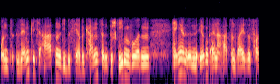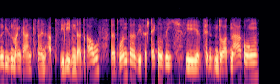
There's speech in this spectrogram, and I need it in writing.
Und sämtliche Arten, die bisher bekannt sind, beschrieben wurden, hängen in irgendeiner Art und Weise von diesen Manganknollen ab. Sie leben da drauf, darunter, sie verstecken sich, sie finden dort Nahrung,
